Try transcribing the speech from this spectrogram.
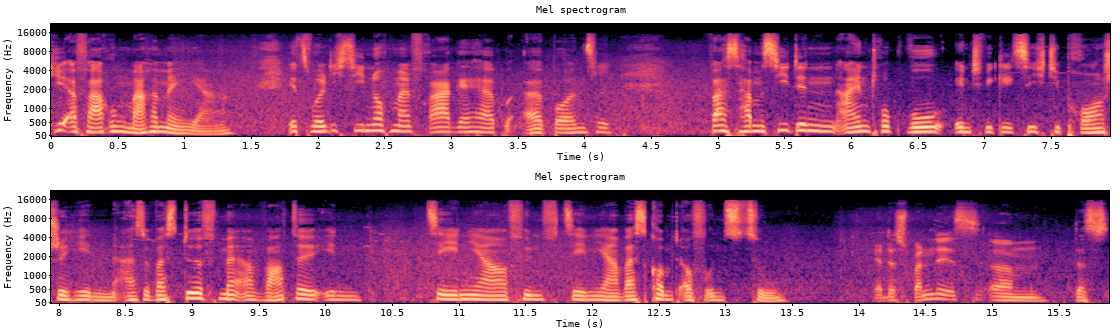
die Erfahrung machen wir ja. Jetzt wollte ich Sie noch mal fragen, Herr äh, Bonsel. Was haben Sie den Eindruck, wo entwickelt sich die Branche hin? Also was dürfen wir erwarten in 10 Jahren, 15 Jahren? Was kommt auf uns zu? Ja, das Spannende ist, ähm, dass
